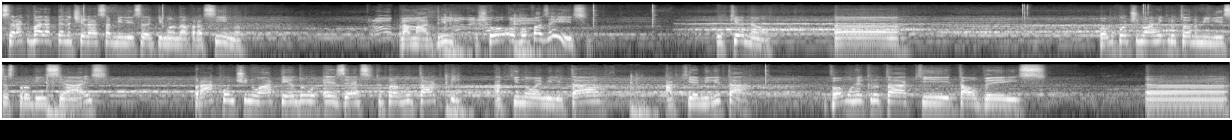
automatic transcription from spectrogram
Será que vale a pena tirar essa milícia daqui e mandar pra cima? Pra Madrid? Acho que eu, eu vou fazer isso. Por que não? Ah, Vamos continuar recrutando milícias provinciais. Pra continuar tendo exército pra lutar aqui. Aqui não é militar. Aqui é militar. Vamos recrutar aqui, talvez... ah,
